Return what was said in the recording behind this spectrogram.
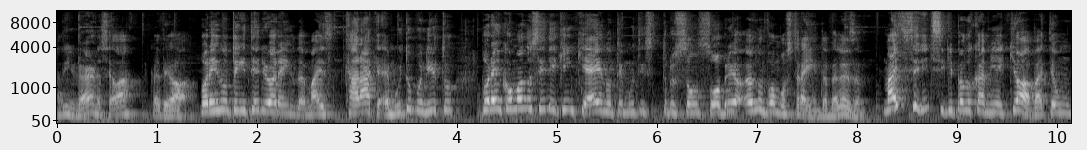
do inverno, sei lá. Cadê, ó? Porém, não tem interior ainda. Mas, caraca, é muito bonito. Porém, como eu não sei de quem que é e não tem muita instrução sobre, eu não vou mostrar ainda, beleza? Mas se a gente seguir pelo caminho aqui, ó, vai ter um,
